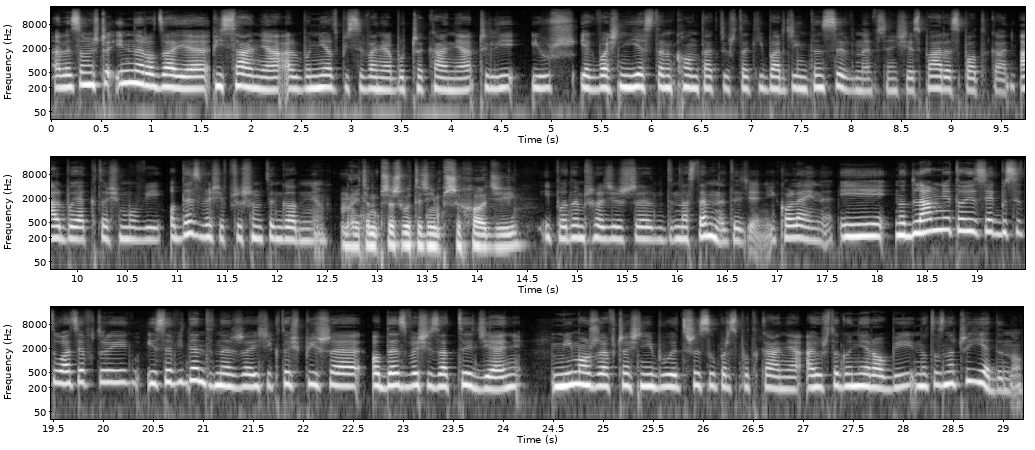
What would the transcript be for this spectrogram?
Ale są jeszcze inne rodzaje pisania, albo nieodpisywania, albo czekania, czyli już jak właśnie jest ten kontakt już taki bardziej intensywny, w sensie jest parę spotkań, albo jak ktoś mówi, odezwę się w przyszłym tygodniu. No i ten przyszły tydzień przychodzi. I potem przychodzi jeszcze d- następny tydzień i kolejny. I no dla mnie to jest jakby sytuacja, w której jest ewidentne, że jeśli ktoś pisze odezwę się za tydzień, mimo że wcześniej były trzy super spotkania, a już tego nie robi, no to znaczy jedno.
